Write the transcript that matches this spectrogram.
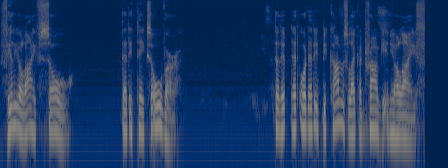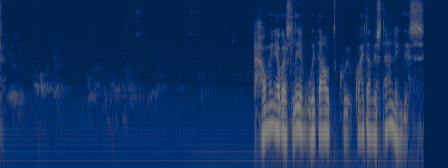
fill your life so that it takes over that it, that or that it becomes like a drug in your life. How many of us live without qu- quite understanding this?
